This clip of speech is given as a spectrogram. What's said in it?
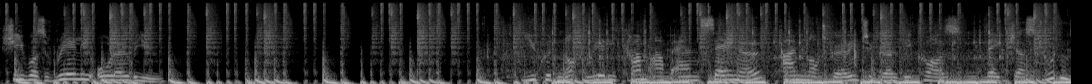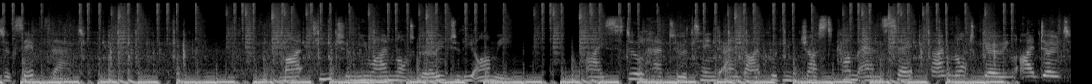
She was really all over you. You could not really come up and say no, I'm not going to go because they just wouldn't accept that. My teacher knew I'm not going to the army. I still had to attend and I couldn't just come and say, I'm not going, I don't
